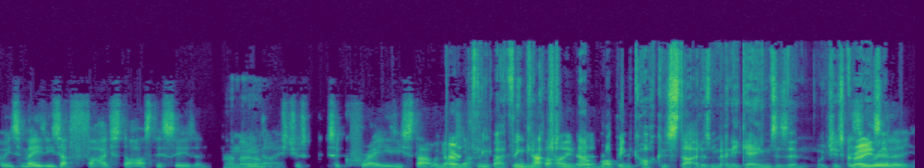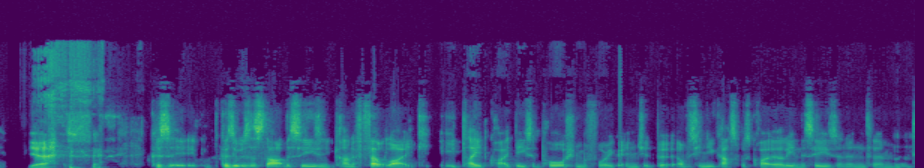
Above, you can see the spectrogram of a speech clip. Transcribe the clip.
I mean, it's amazing. He's had five starts this season. I know. I mean, that is just it's a crazy start when you're. I think, I think actually now it. Robin Koch has started as many games as him, which is Is crazy. really? Yeah. because it, because it was the start of the season, it kind of felt like he played quite a decent portion before he got injured. But obviously Newcastle was quite early in the season, and um, Mm.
